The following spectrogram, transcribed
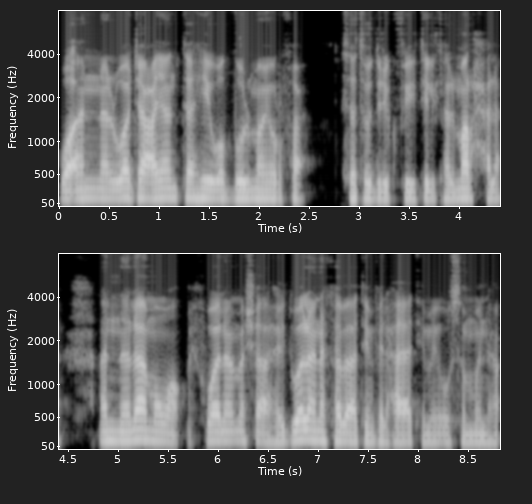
وأن الوجع ينتهي والظلم يرفع. ستدرك في تلك المرحلة أن لا مواقف ولا مشاهد ولا نكبات في الحياة ميؤوس منها.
